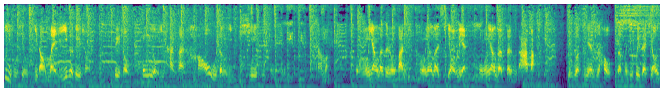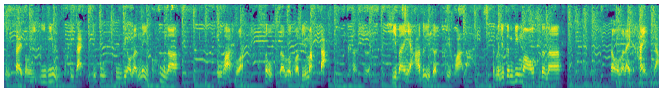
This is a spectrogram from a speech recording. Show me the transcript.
技术性击倒每一个对手，对手空有遗憾，但毫无争议，心服口服。那么，同样的阵容班底，同样的教练，同样的战术打法。经过四年之后，怎么就会在小组赛中以一比五溃败，几乎输掉了内裤呢？俗话说，瘦死的骆驼比马大。可是西班牙队这退化了，怎么就跟病猫似的呢？让我们来看一下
